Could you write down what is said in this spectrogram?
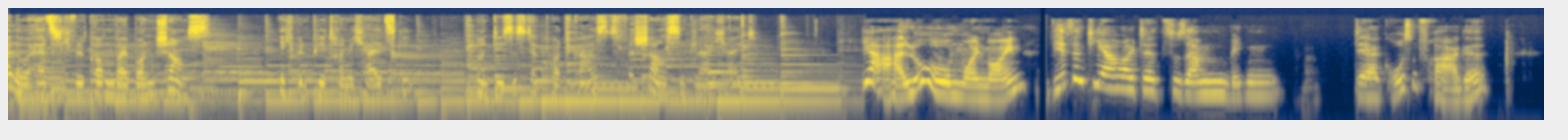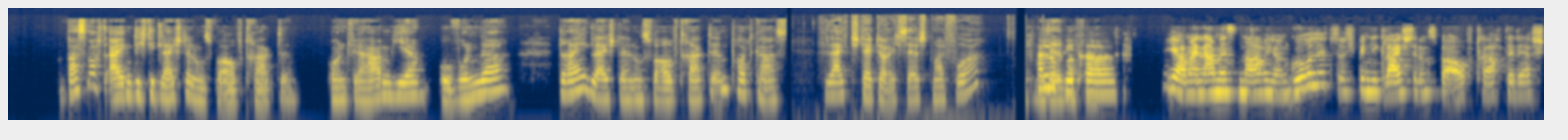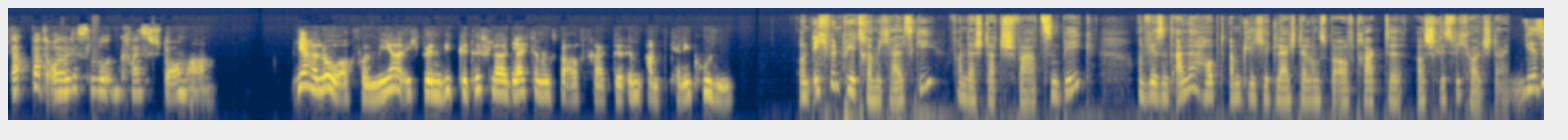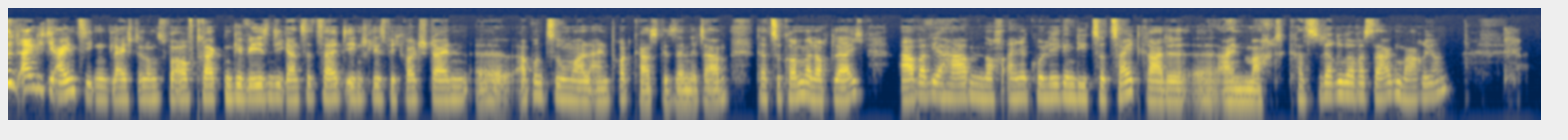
Hallo, herzlich willkommen bei Bonne Chance. Ich bin Petra Michalski und dies ist der Podcast für Chancengleichheit. Ja, hallo, moin, moin. Wir sind hier heute zusammen wegen der großen Frage, was macht eigentlich die Gleichstellungsbeauftragte? Und wir haben hier, oh Wunder, drei Gleichstellungsbeauftragte im Podcast. Vielleicht stellt ihr euch selbst mal vor. Hallo Petra. Vor. Ja, mein Name ist Marion Gurlitt. Ich bin die Gleichstellungsbeauftragte der Stadt Bad Oldesloe im Kreis Stormarn. Ja, hallo, auch von mir. Ich bin Wiebke Tischler, Gleichstellungsbeauftragte im Amt Kenninghusen. Und ich bin Petra Michalski von der Stadt Schwarzenbeek und wir sind alle hauptamtliche Gleichstellungsbeauftragte aus Schleswig-Holstein. Wir sind eigentlich die einzigen Gleichstellungsbeauftragten gewesen, die ganze Zeit in Schleswig-Holstein äh, ab und zu mal einen Podcast gesendet haben. Dazu kommen wir noch gleich. Aber wir haben noch eine Kollegin, die zurzeit gerade äh, einen macht. Kannst du darüber was sagen, Marion?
